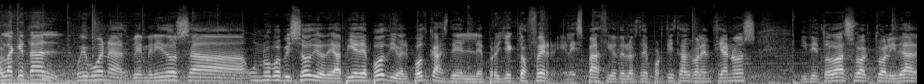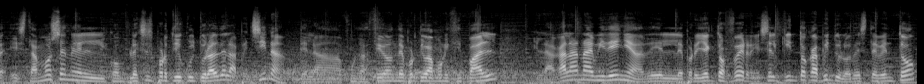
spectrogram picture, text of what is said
Hola, ¿qué tal? Muy buenas, bienvenidos a un nuevo episodio de A Pie de Podio, el podcast del Proyecto FER, el espacio de los deportistas valencianos y de toda su actualidad. Estamos en el Complejo Esportivo Cultural de la Pechina, de la Fundación Deportiva Municipal, en la gala navideña del Proyecto FER. Es el quinto capítulo de este evento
